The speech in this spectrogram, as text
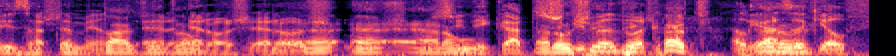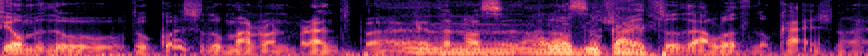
Exatamente. Era, era, os, era os, os, eram, os sindicatos eram sindicatos, Aliás, eram aquele filme do, do coisa, do Marlon Brando, pá, que é da nossa, da nossa juventude, a Lode no Cais, não é?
